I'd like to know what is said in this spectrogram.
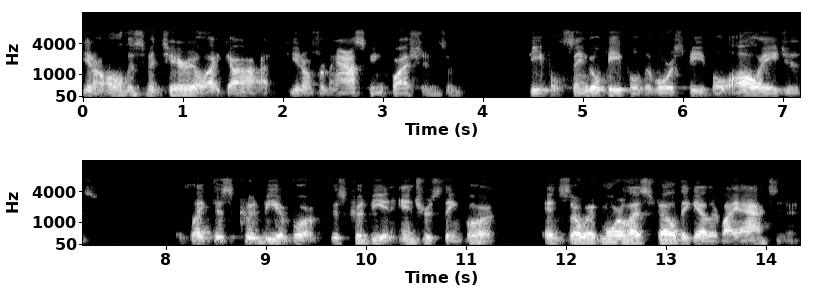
you know, all this material I got, you know, from asking questions of people, single people, divorced people, all ages. It's like, this could be a book. This could be an interesting book. And so it more or less fell together by accident.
